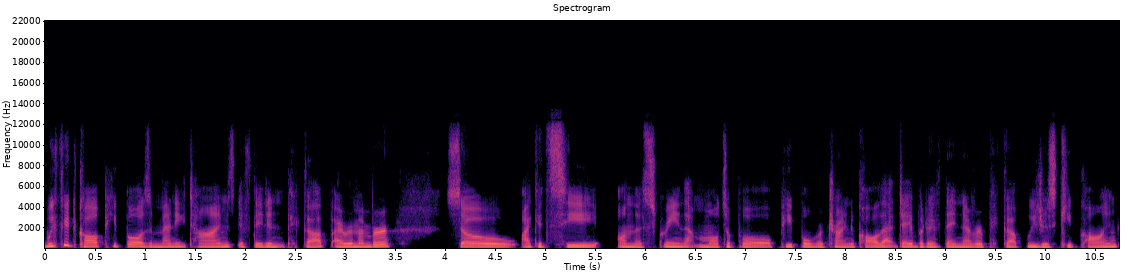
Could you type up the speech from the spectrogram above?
we could call people as many times if they didn't pick up. I remember so I could see on the screen that multiple people were trying to call that day, but if they never pick up, we just keep calling.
